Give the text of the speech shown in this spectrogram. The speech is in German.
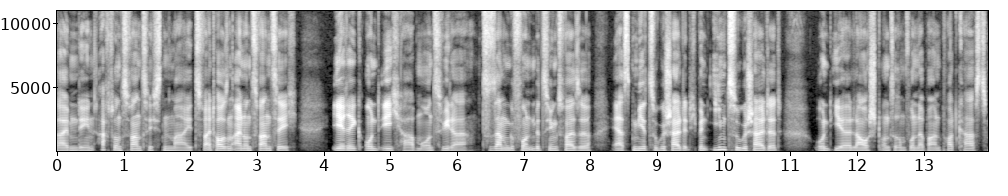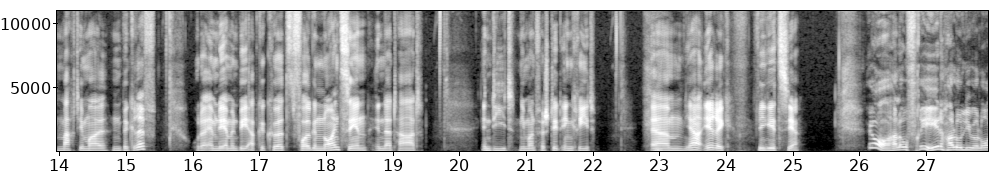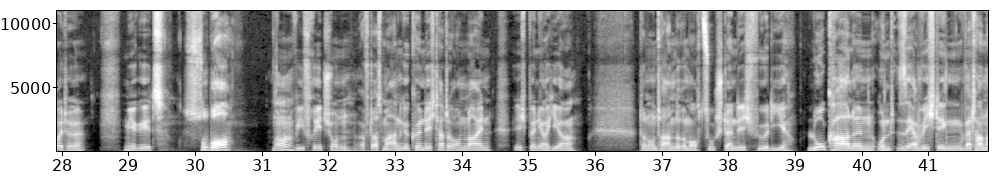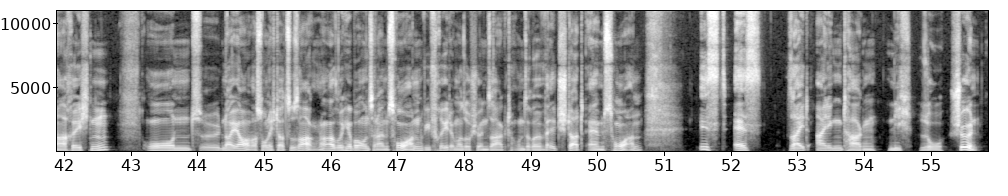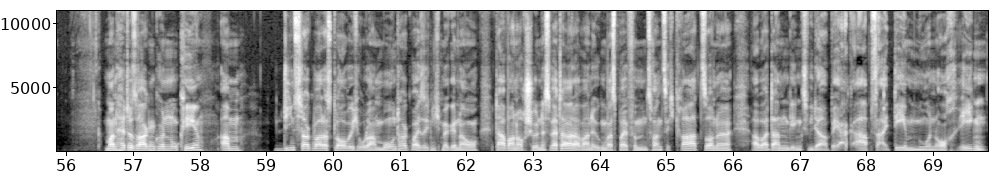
schreiben den 28. Mai 2021. Erik und ich haben uns wieder zusammengefunden, beziehungsweise erst mir zugeschaltet. Ich bin ihm zugeschaltet und ihr lauscht unserem wunderbaren Podcast. Macht ihr mal einen Begriff oder MDMNB abgekürzt. Folge 19 in der Tat. Indeed, niemand versteht Ingrid. Ähm, ja, Erik, wie geht's dir? Ja, hallo Fred, hallo liebe Leute. Mir geht's super. Na, wie Fred schon öfters mal angekündigt hatte online. Ich bin ja hier dann unter anderem auch zuständig für die lokalen und sehr wichtigen Wetternachrichten. Und äh, naja, was soll ich dazu sagen? Ne? Also hier bei uns in Elmshorn, wie Fred immer so schön sagt, unsere Weltstadt Elmshorn, ist es seit einigen Tagen nicht so schön. Man hätte sagen können, okay, am Dienstag war das, glaube ich, oder am Montag, weiß ich nicht mehr genau. Da war noch schönes Wetter, da waren irgendwas bei 25 Grad Sonne, aber dann ging es wieder bergab, seitdem nur noch Regen.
